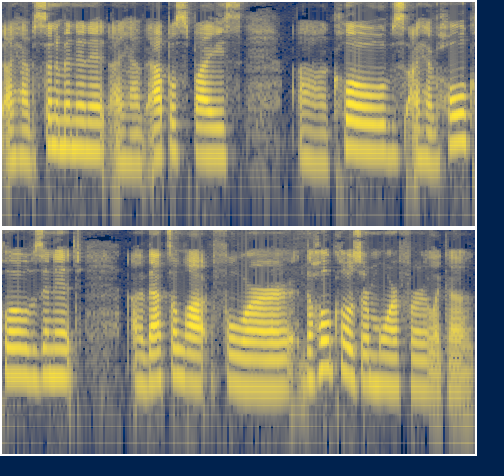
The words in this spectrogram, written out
I have cinnamon in it, I have apple spice, uh, cloves, I have whole cloves in it. Uh, that's a lot for the whole cloves are more for like a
